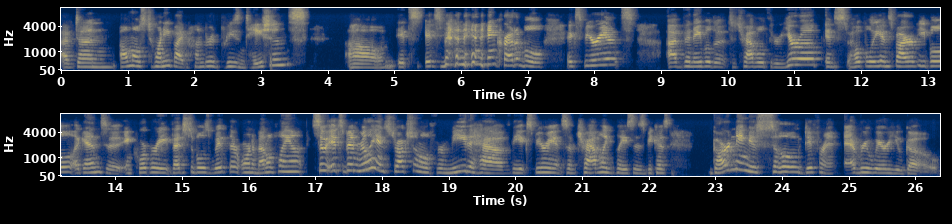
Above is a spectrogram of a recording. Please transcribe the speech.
I've done almost 2,500 presentations. Um, it's it's been an incredible experience. I've been able to, to travel through Europe and hopefully inspire people again to incorporate vegetables with their ornamental plant. So it's been really instructional for me to have the experience of traveling places because gardening is so different everywhere you go.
